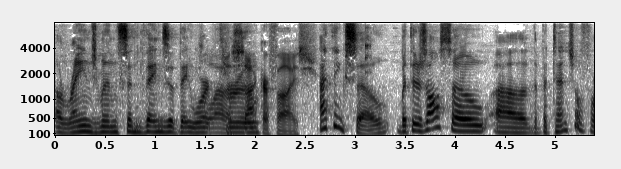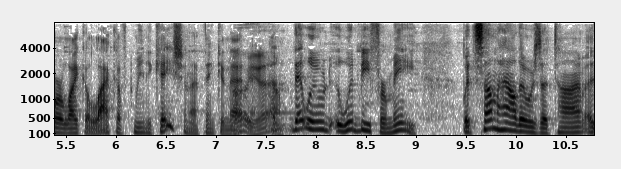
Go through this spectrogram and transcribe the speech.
arrangements and things that they work A lot through. of sacrifice. I think so, but there's also uh, the potential for like a lack of communication. I think in that Oh, yeah. Uh, that would it would be for me, but somehow there was a time. uh,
